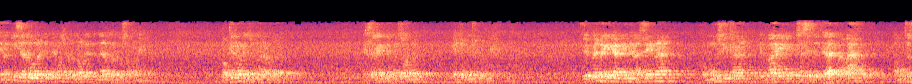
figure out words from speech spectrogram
en la pizza de uva tenemos el honor de tener a Roberto Samonero. Lo que hemos mencionado ahora, excelente persona, que ha hecho mucho por mí. Y después de ahí ya viene la cena, con música, el baile, o sea, se te da trabajo a muchas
